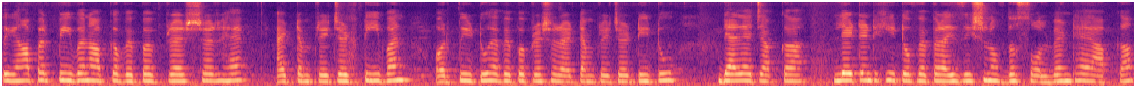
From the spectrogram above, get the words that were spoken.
तो यहाँ पर पी वन आपका वेपर प्रेशर है एट टेम्परेचर टी वन और पी टू है vapour pressure at temperature T two del H आपका latent heat of vaporisation of the solvent है आपका.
